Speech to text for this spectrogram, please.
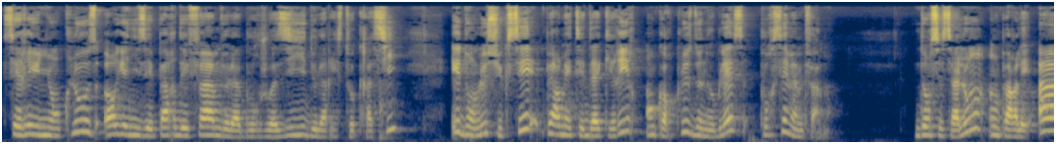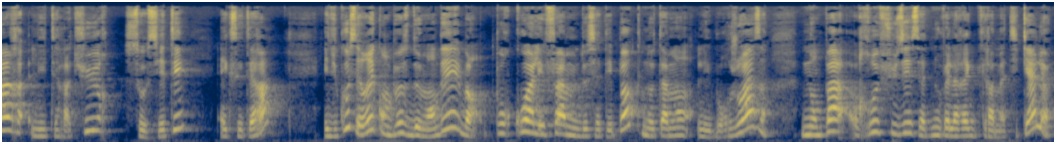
ces réunions closes organisées par des femmes de la bourgeoisie, de l'aristocratie, et dont le succès permettait d'acquérir encore plus de noblesse pour ces mêmes femmes. Dans ces salons, on parlait art, littérature, société, etc. Et du coup, c'est vrai qu'on peut se demander ben, pourquoi les femmes de cette époque, notamment les bourgeoises, n'ont pas refusé cette nouvelle règle grammaticale.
